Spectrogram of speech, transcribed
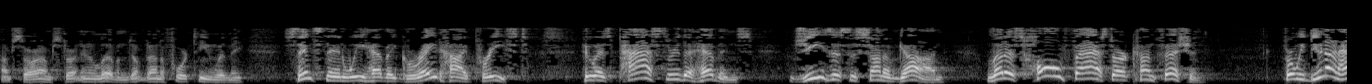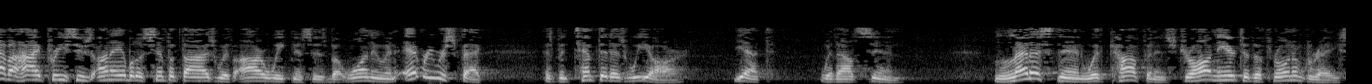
I'm sorry, I'm starting in 11. Jump down to 14 with me. Since then, we have a great high priest who has passed through the heavens, Jesus, the Son of God. Let us hold fast our confession. For we do not have a high priest who's unable to sympathize with our weaknesses, but one who in every respect has been tempted as we are, yet without sin. Let us then with confidence draw near to the throne of grace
